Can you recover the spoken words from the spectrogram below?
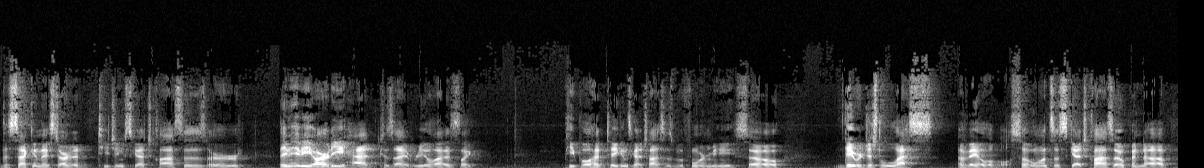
the second they started teaching sketch classes, or they maybe already had because I realized like people had taken sketch classes before me, so they were just less available. So once a sketch class opened up,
